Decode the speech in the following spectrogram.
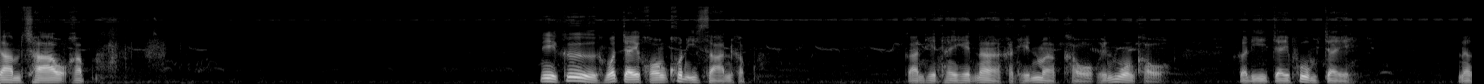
ยามเช้าครับ นี่คือหัวใจของคนอีสานครับ การเห็ดให้เห็ดหน้าขันเห็นหมากเขาเห็นห่วงเขาก็ดีใจภูมิใจนะ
